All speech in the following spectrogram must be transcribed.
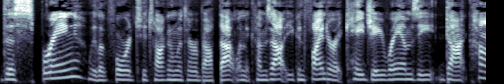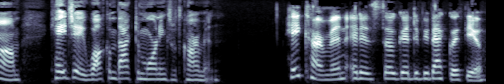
this spring. We look forward to talking with her about that when it comes out. You can find her at kjramsey.com. KJ, welcome back to Mornings with Carmen. Hey, Carmen. It is so good to be back with you.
